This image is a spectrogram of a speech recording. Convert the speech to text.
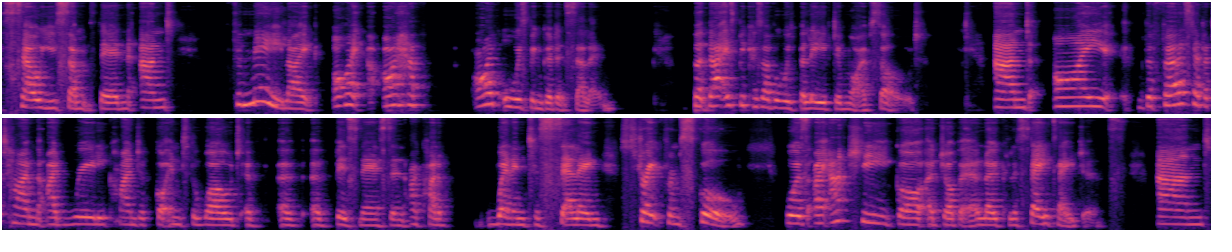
sell you something. And for me, like I, I have I've always been good at selling, but that is because I've always believed in what I've sold. And I, the first ever time that I'd really kind of got into the world of, of, of business and I kind of went into selling straight from school was I actually got a job at a local estate agents. And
